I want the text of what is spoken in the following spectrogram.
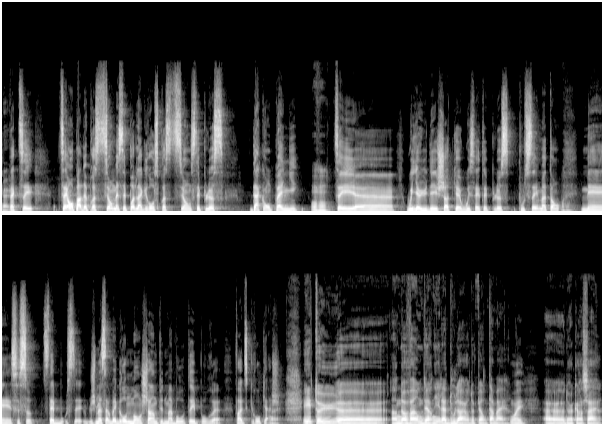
Ouais. Fait que, tu sais, tu sais, on parle de prostitution, mais c'est pas de la grosse prostitution, c'est plus d'accompagner. Tu sais, euh, oui, il y a eu des shots que, oui, ça a été plus poussé, mettons, mais c'est ça. C'était, je me servais gros de mon charme puis de ma beauté pour euh, faire du gros cash. Et tu as eu, euh, en novembre dernier, la douleur de perdre ta mère d'un cancer.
